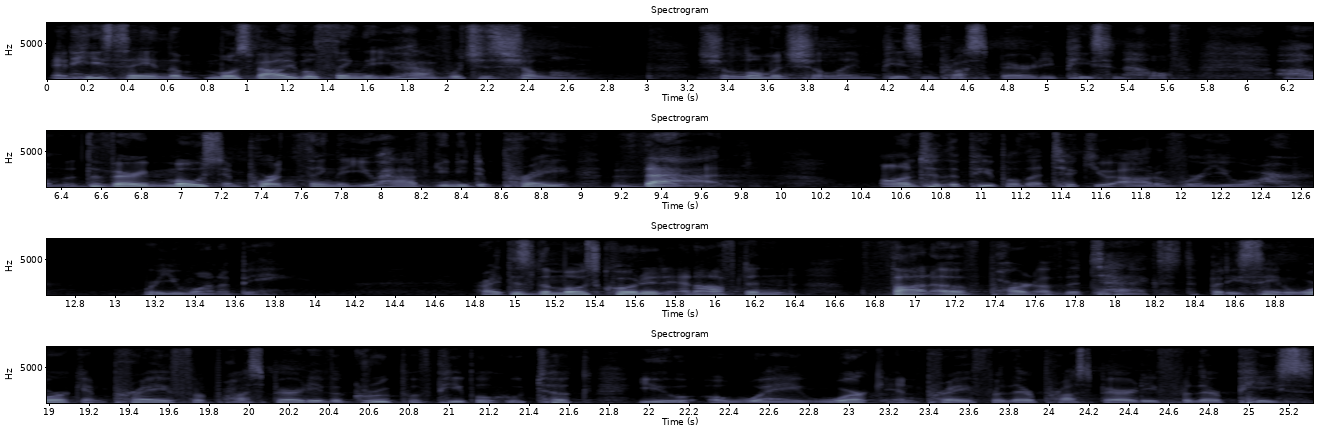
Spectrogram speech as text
And he's saying the most valuable thing that you have, which is shalom. Shalom and shalom, peace and prosperity, peace and health um, the very most important thing that you have, you need to pray that onto the people that took you out of where you are, where you want to be. Right? This is the most quoted and often thought of part of the text, but he's saying, Work and pray for prosperity of a group of people who took you away. Work and pray for their prosperity, for their peace,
